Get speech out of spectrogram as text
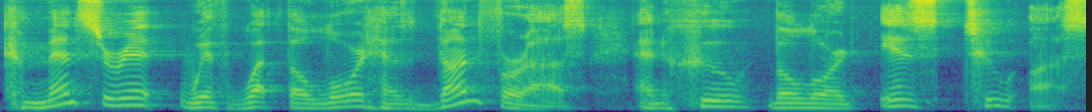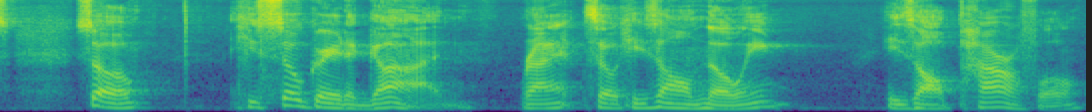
commensurate with what the Lord has done for us and who the Lord is to us. So he's so great a God, right? So he's all knowing, he's all powerful,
